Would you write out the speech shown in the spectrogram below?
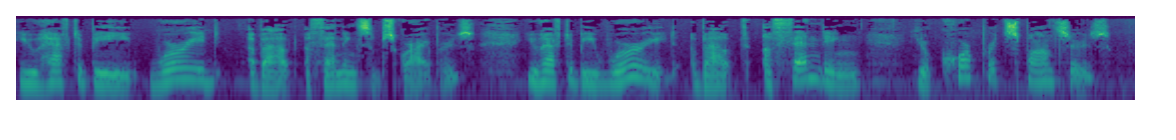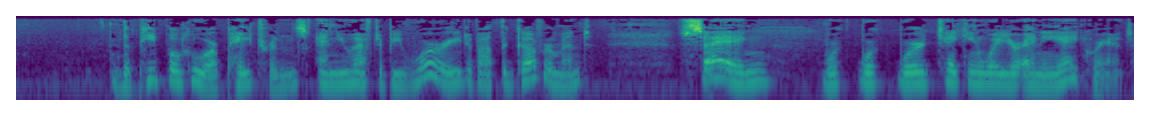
You have to be worried about offending subscribers. You have to be worried about offending your corporate sponsors, the people who are patrons, and you have to be worried about the government saying, we're, we're, we're taking away your NEA grant.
